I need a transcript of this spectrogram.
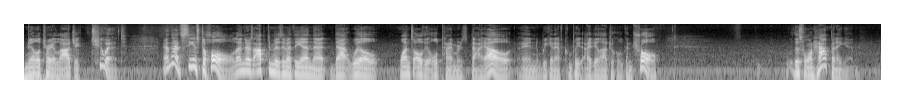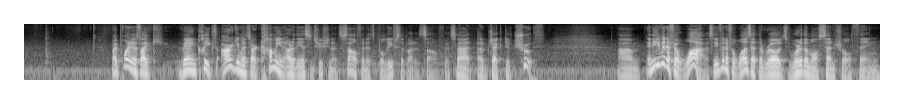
military logic to it, and that seems to hold. And there's optimism at the end that that will, once all the old timers die out, and we can have complete ideological control. This won't happen again my point is like Van Kleeck's arguments are coming out of the institution itself and its beliefs about itself. It's not objective truth. Um, and even if it was, even if it was that the roads were the most central thing,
